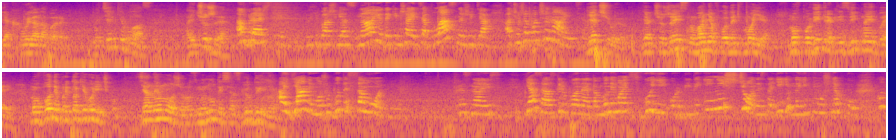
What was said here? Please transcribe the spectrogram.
як хвиля на берег. Не тільки власне, а й чуже. А врешті, ну хіба ж я знаю, де кінчається власне життя, а чуже починається. Я чую, як чуже існування входить в моє, мов повітря крізь вікна і двері, мов води притоків у річку. Я не можу розминутися з людиною. А я не можу бути самотньою. Признаюсь, я заздрю планетам, вони мають свої орбіти і ніщо не стає їм на їхньому шляху. Коли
